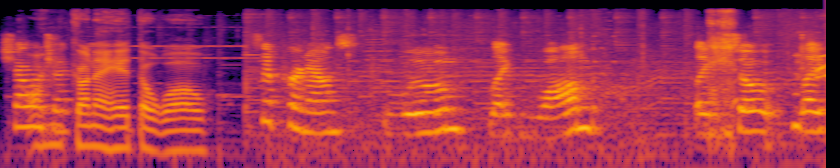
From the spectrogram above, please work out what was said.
Shower I'm check. gonna hit the wall. Is it pronounced womb? Like womb? Like so, like.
